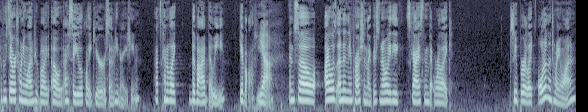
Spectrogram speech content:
if we say we're 21, people are like, "Oh, I say you look like you're 17 or 18." That's kind of like the vibe that we give off. yeah, And so I was under the impression like there's no way these guys think that we're like super like older than 21.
